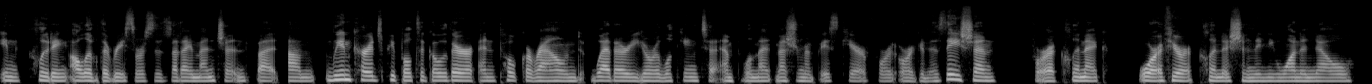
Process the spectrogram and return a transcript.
including all of the resources that I mentioned. But um, we encourage people to go there and poke around whether you're looking to implement measurement based care for an organization, for a clinic, or if you're a clinician and you want to know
